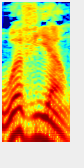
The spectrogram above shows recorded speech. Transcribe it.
o avião.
